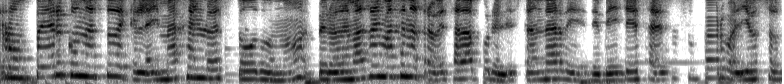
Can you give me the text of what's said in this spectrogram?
romper con esto de que la imagen lo es todo, ¿no? Pero además la imagen atravesada por el estándar de, belleza, eso es súper valioso.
